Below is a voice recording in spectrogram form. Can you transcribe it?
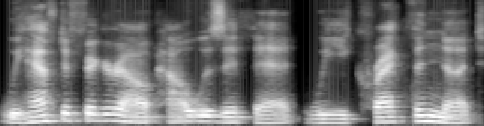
we have to figure out how is it that we crack the nut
